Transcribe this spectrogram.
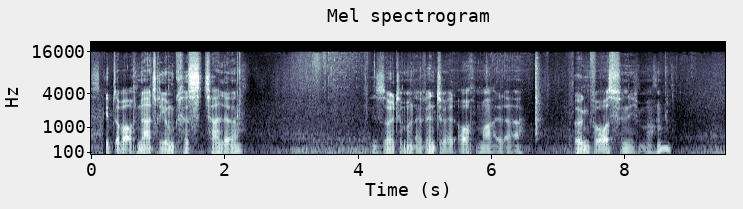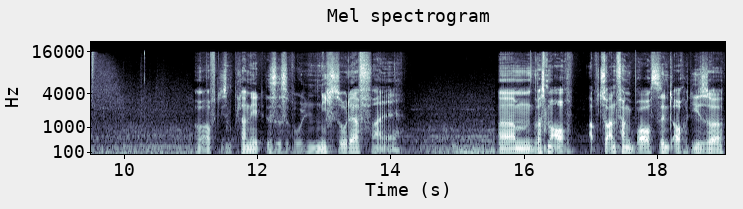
Es gibt aber auch Natriumkristalle. Die sollte man eventuell auch mal äh, irgendwo ausfindig machen. Aber auf diesem Planet ist es wohl nicht so der Fall. Ähm, was man auch zu Anfang braucht, sind auch diese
